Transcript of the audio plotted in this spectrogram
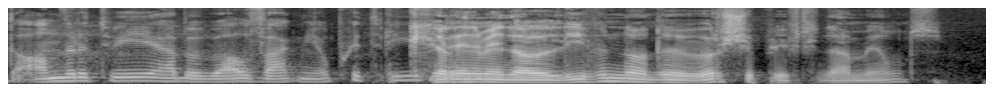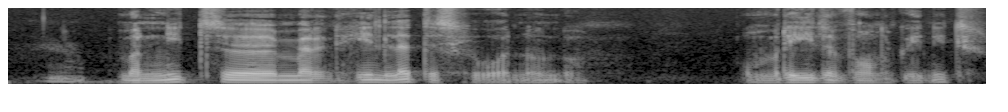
De andere twee hebben wel vaak mee opgetreden. Ik herinner me dat Lieven nog de workshop heeft gedaan bij ons. Maar, niet, eh, maar geen lid is geworden. Om, om reden van, ik weet niet,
